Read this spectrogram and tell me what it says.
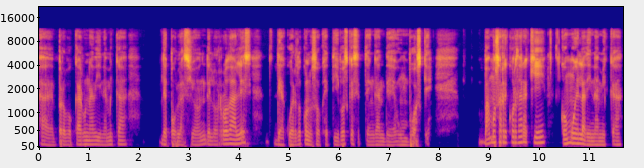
ah, provocar una dinámica de población de los rodales de acuerdo con los objetivos que se tengan de un bosque. Vamos a recordar aquí cómo es la dinámica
